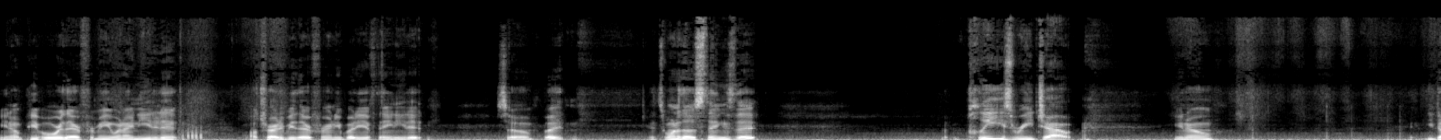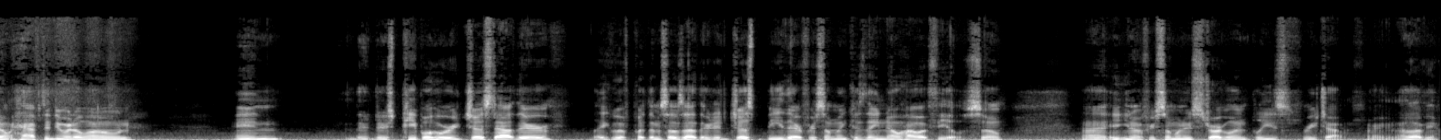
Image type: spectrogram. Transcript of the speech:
You know, people were there for me when I needed it. I'll try to be there for anybody if they need it. So, but it's one of those things that please reach out. You know, you don't have to do it alone. And there, there's people who are just out there, like who have put themselves out there to just be there for someone because they know how it feels. So, uh, you know, if you're someone who's struggling, please reach out. All right, I love you.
